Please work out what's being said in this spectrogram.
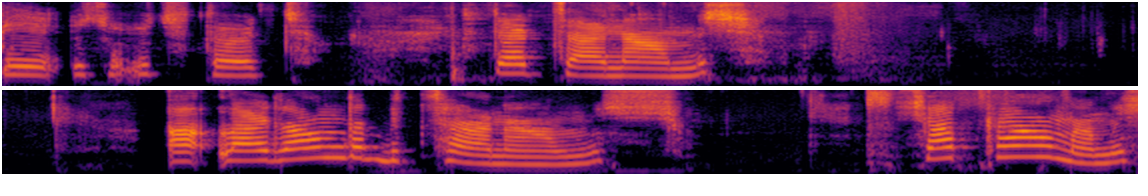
bir, iki, üç, dört. Dört tane almış. Atlardan da bir tane almış. Şapka almamış.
